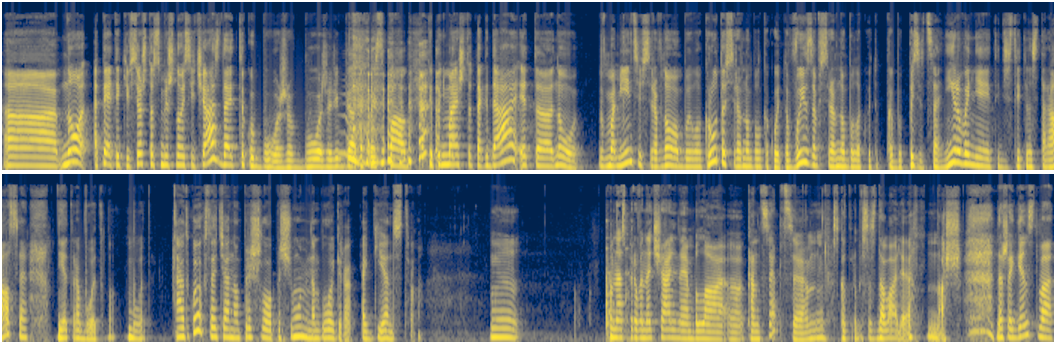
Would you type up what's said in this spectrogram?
А, но, опять-таки, все, что смешно сейчас, да, это такой, боже, боже, ребята, фейспалм. Ты понимаешь, что тогда это, ну, в моменте все равно было круто, все равно был какой-то вызов, все равно было какое-то как бы позиционирование, и ты действительно старался, и это работало. Вот. А откуда, кстати, оно пришло? Почему именно блогера? Агентство? У нас первоначальная была э, концепция, с которой мы создавали наш, наше агентство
